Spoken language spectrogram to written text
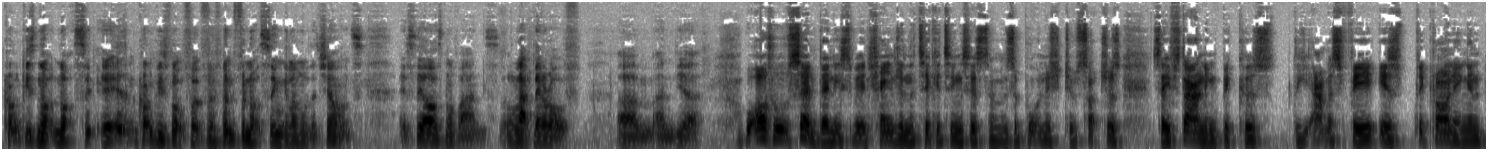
Kroenke's not not it isn't Kroenke's fault for, for for not singing along with the chants. It's the Arsenal fans or lack thereof. Um, and yeah, What Arsenal have said, there needs to be a change in the ticketing system and support initiatives such as safe standing because the atmosphere is declining and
